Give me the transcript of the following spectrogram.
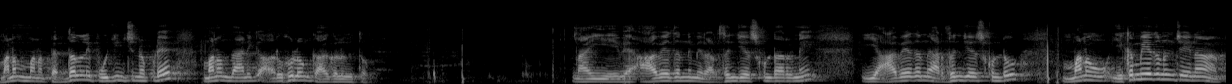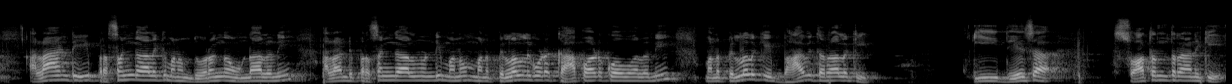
మనం మన పెద్దల్ని పూజించినప్పుడే మనం దానికి అర్హులం కాగలుగుతాం. నా ఈ ఆవేదనని మీరు అర్థం చేసుకుంటారని ఈ ఆవేదనని అర్థం చేసుకుంటూ మనం ఇక మీద నుంచైనా అలాంటి ప్రసంగాలకి మనం దూరంగా ఉండాలని అలాంటి ప్రసంగాల నుండి మనం మన పిల్లల్ని కూడా కాపాడుకోవాలని మన పిల్లలకి భావితరాలకి ఈ దేశ స్వాతంత్రానికి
